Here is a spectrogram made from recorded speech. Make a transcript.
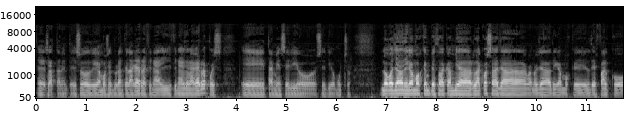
Exactamente, eso digamos durante la guerra y, final, y finales de la guerra, pues eh, también se dio, se dio mucho. Luego ya digamos que empezó a cambiar la cosa, ya, bueno, ya digamos que el desfalco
